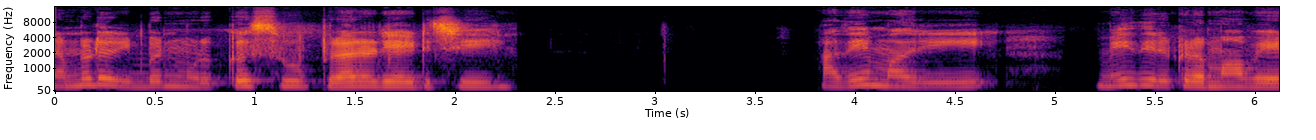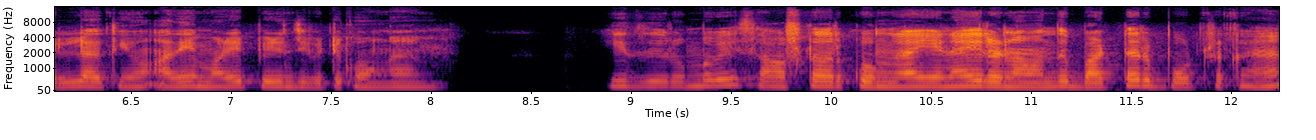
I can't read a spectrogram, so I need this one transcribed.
நம்மளோட ரிப்பன் முறுக்கு சூப்பராக ரெடி ஆகிடுச்சி அதே மாதிரி மீதி இருக்கிற மாவு எல்லாத்தையும் அதே மாதிரி பிரிஞ்சு விட்டுக்கோங்க. இது ரொம்பவே சாஃப்டாக இருக்குங்க. ஏன்னா இதில் நான் வந்து பட்டர் போட்டிருக்கேன்.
